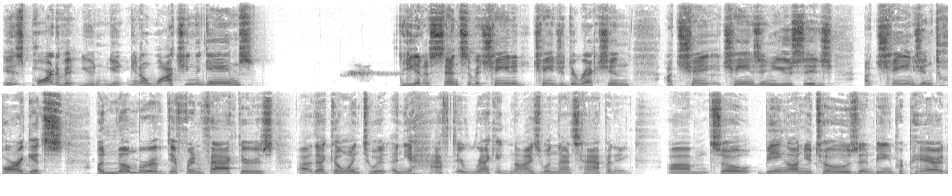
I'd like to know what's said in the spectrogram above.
is part of it. You you, you know watching the games you get a sense of a change change of direction a cha- change in usage a change in targets a number of different factors uh, that go into it. And you have to recognize when that's happening um, so being on your toes and being prepared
